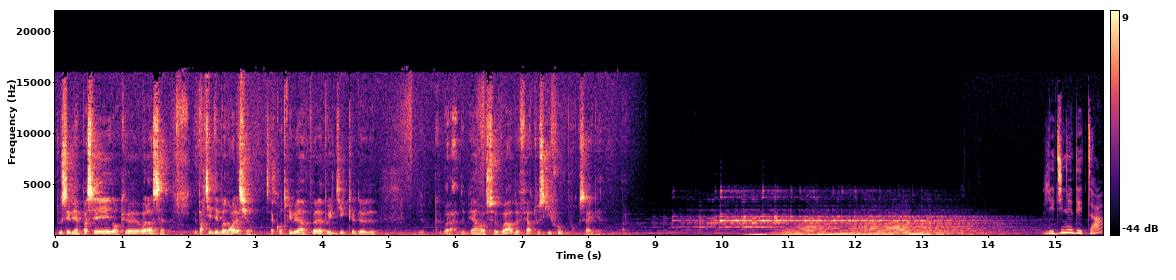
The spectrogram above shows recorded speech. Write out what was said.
tout s'est bien passé, donc euh, voilà, ça fait partie des bonnes relations. Ça a contribué un peu à la politique de, de bien recevoir, de faire tout ce qu'il faut pour que ça aille bien. Les dîners d'État,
